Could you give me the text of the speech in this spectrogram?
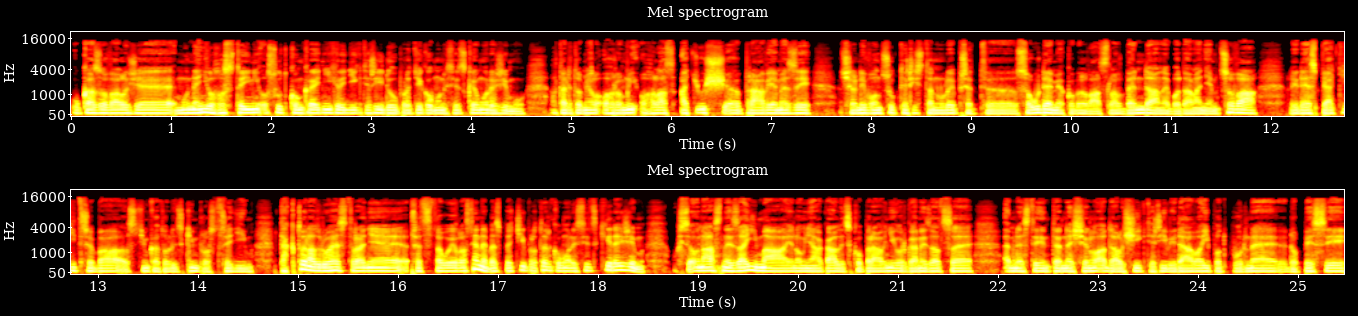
ukazoval, že mu není lhostejný osud konkrétních lidí, kteří jdou proti komunistickému režimu. A tady to mělo ohromný ohlas, ať už právě mezi členy Voncu, kteří stanuli před soudem, jako byl Václav Benda nebo Dana Němcová, lidé z napjatí třeba s tím katolickým prostředím, tak to na druhé straně představuje vlastně nebezpečí pro ten komunistický režim. Už se o nás nezajímá jenom nějaká lidskoprávní organizace, Amnesty International a další, kteří vydávají podpůrné dopisy,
